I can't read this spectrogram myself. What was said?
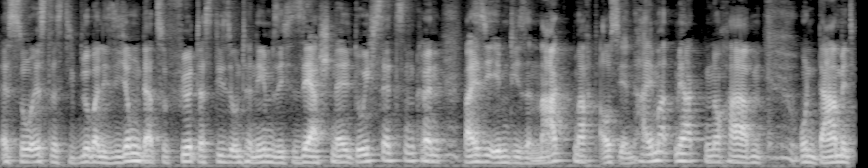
es so ist, dass die Globalisierung dazu führt, dass diese Unternehmen sich sehr schnell durchsetzen können, weil sie eben diese Marktmacht aus ihren Heimatmärkten noch haben und damit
